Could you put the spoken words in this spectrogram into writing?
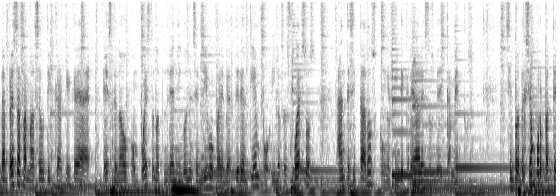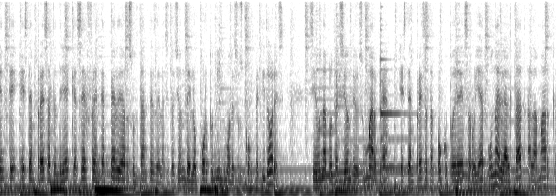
la empresa farmacéutica que crea este nuevo compuesto no tendría ningún incentivo para invertir el tiempo y los esfuerzos antes citados con el fin de crear estos medicamentos. Sin protección por patente, esta empresa tendría que hacer frente a pérdidas resultantes de la situación del oportunismo de sus competidores. Sin una protección de su marca, esta empresa tampoco podría desarrollar una lealtad a la marca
